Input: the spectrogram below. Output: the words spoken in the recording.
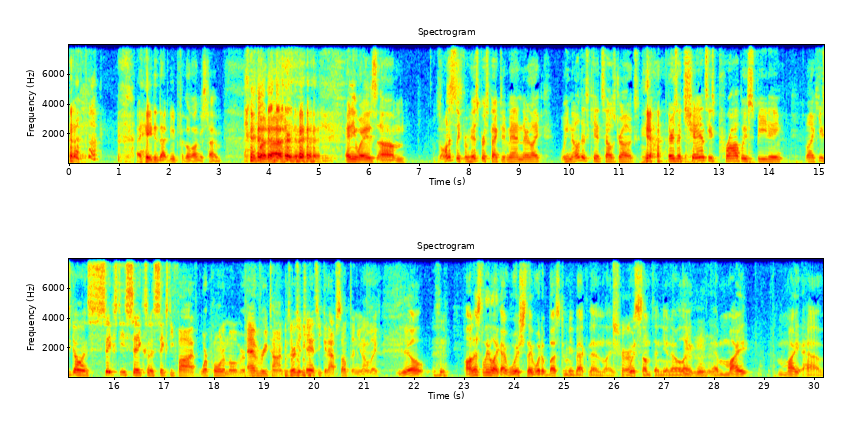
I hated that dude for the longest time but uh anyways um 'Cause honestly, from his perspective, man, they're like, we know this kid sells drugs. yeah There's a chance he's probably speeding. Like he's going 66 and a 65. We're pulling him over every time because there's a chance he could have something. You know, like Yo. Honestly, like I wish they would have busted me back then, like Sure. with something, you know, like mm-hmm. it might might have,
